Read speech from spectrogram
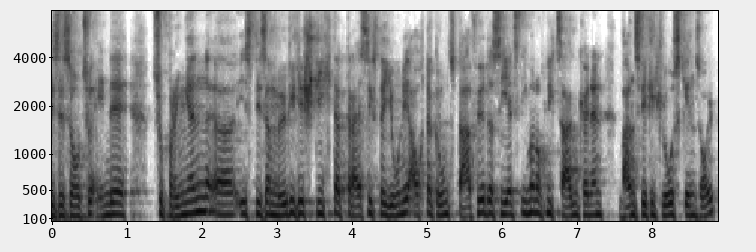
die Saison zu Ende zu bringen. Äh, ist dieser mögliche Stichtag 30. Juni auch der Grund dafür, dass Sie jetzt immer noch nicht sagen können, wann es wirklich losgehen soll?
